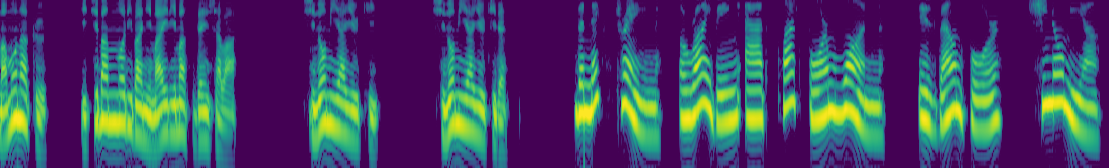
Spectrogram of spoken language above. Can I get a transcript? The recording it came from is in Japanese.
まもなく一番乗り場に参ります電車は、篠宮行き、篠宮行きです。The next train arriving at platform 1 is bound for Shinomiya.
